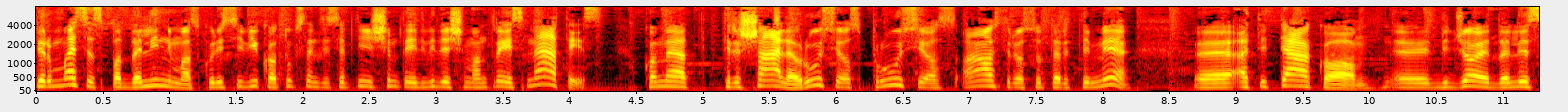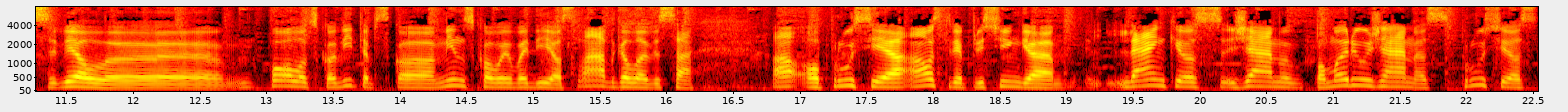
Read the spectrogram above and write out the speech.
pirmasis padalinimas, kuris įvyko 1722 metais, kuomet trišalė Rusijos, Prūsijos, Austrijos sutartimi e, atiteko e, didžioji dalis vėl e, Polocko, Vitebsko, Minsko vaivadijos, Latgala visa, a, o Prūsija, Austrija prisijungia Lenkijos žemių, Pamarių žemės, Prūsijos.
